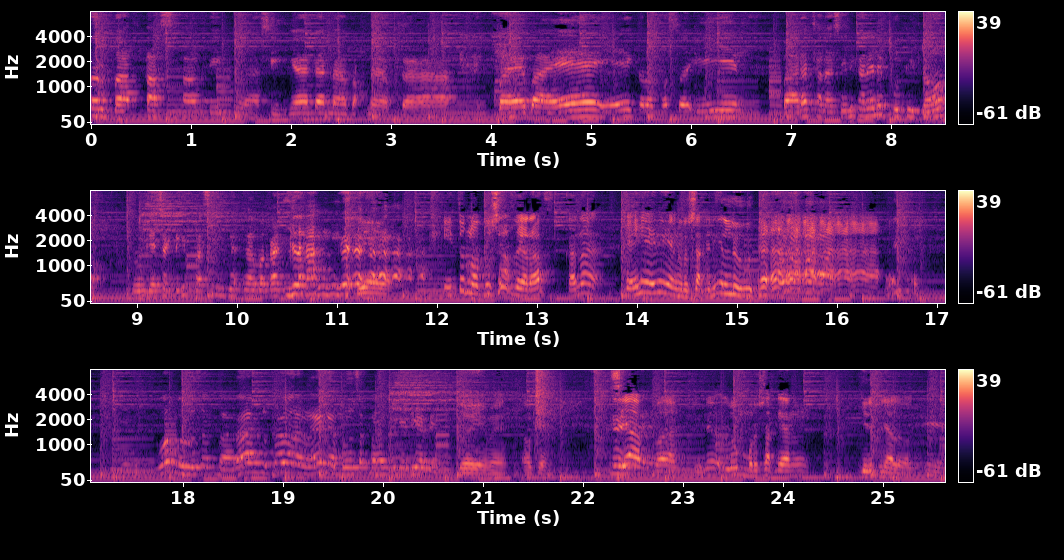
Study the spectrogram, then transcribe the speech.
terbatas artikulasinya dan nabrak-nabrak. Baik-baik eh kalau posein. Barat sana sini karena ini putih dong lu gesek dikit pasti nggak bakal hilang Iya. Itu not to self ya, Raf. Karena kayaknya ini yang rusak ini lu. gua merusak barang supaya orang lain nggak merusak barang punya dia Yo, iya, men. Oke. Siap, Bang. Ini lu merusak yang jadi punya lu. Iya.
